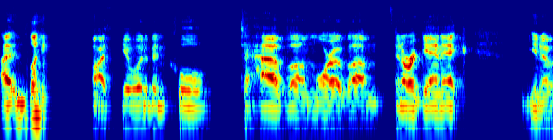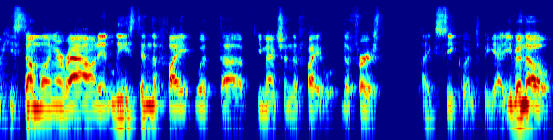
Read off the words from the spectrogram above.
i looking i think it would have been cool to have um, more of um, an organic, you know, he's stumbling around, at least in the fight with the, you mentioned the fight, the first like sequence we get, even though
